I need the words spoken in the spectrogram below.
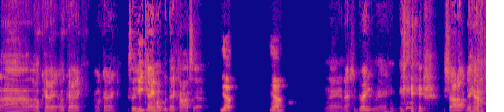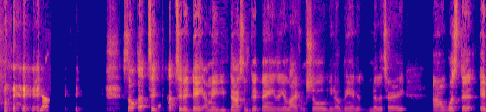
Ah, okay, okay, okay. So he came up with that concept. Yep. Yep. Man, that's great, man. Shout out to him. yeah. So up to up to the date, I mean, you've done some good things in your life. I'm sure, you know, being the military. Um, what's the, as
